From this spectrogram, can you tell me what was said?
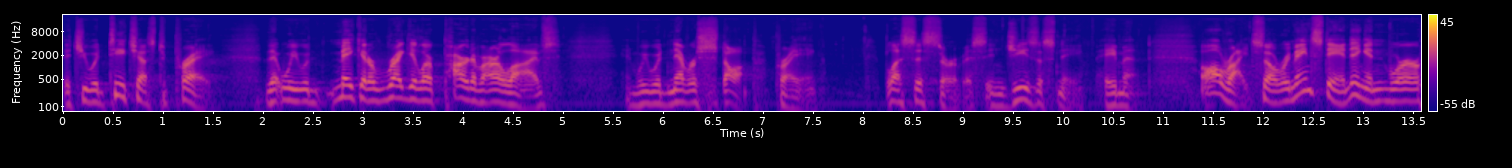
that you would teach us to pray, that we would make it a regular part of our lives and we would never stop praying. Bless this service. In Jesus' name, amen. All right, so remain standing, and we're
